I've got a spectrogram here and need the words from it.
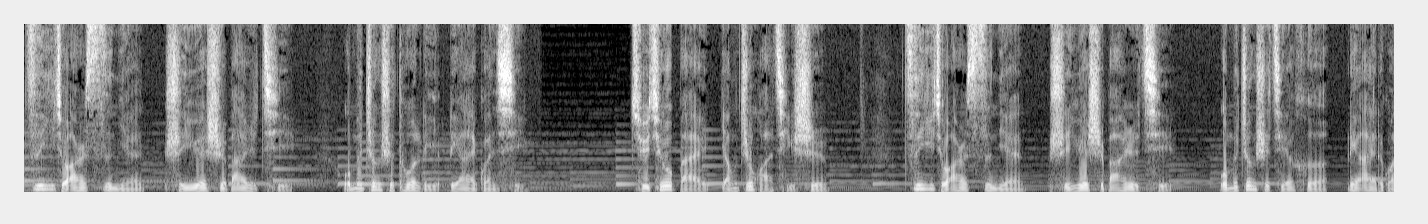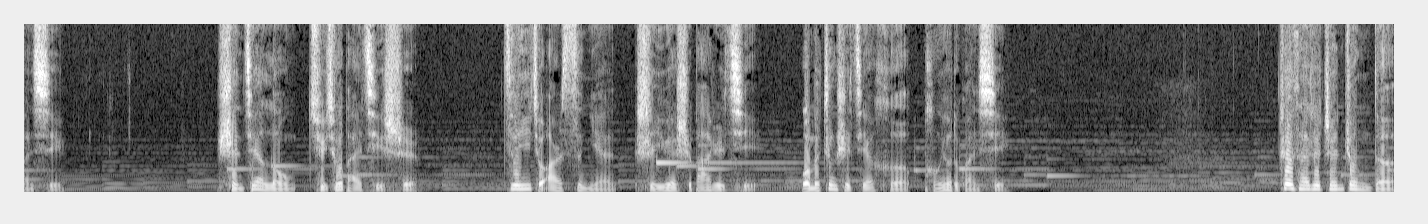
自一九二四年十一月十八日起，我们正式脱离恋爱关系。曲秋白、杨之华启示：自一九二四年十一月十八日起，我们正式结合恋爱的关系。沈建龙、瞿秋白启示：自一九二四年十一月十八日起，我们正式结合朋友的关系。这才是真正的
